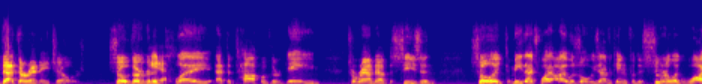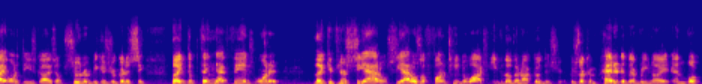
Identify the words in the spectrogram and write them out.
that they're NHLers. So they're going to yeah. play at the top of their game to round out the season. So, like to me, that's why I was always advocating for this sooner. Like, why aren't these guys up sooner? Because you're going to see, like, the thing that fans wanted. Like, if you're Seattle, Seattle's a fun team to watch, even though they're not good this year, because they're competitive every night and look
